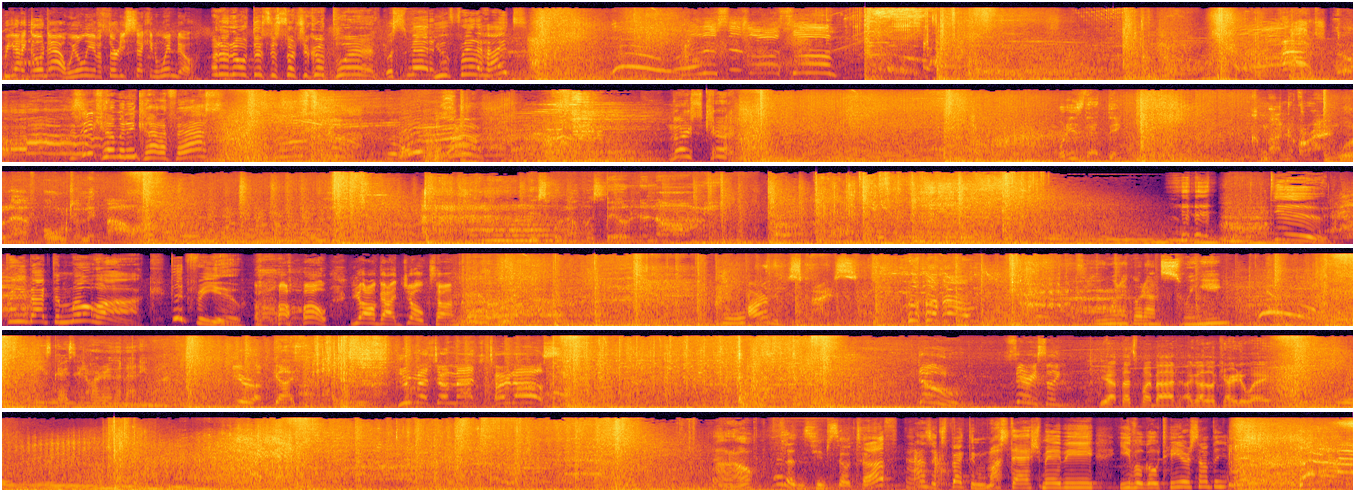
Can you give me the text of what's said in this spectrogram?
We gotta go now. We only have a 30 second window. I don't know if this is such a good plan. What's the matter? You afraid of heights? Woo! Oh, this is awesome! Ouch! Is it coming in kind of fast? Nice catch. What is that thing? Commander Krang will have ultimate power. Help us army. Dude, bringing back the mohawk. Good for you. Oh, y'all got jokes, huh? Who are these guys? You want to go down swinging? These guys hit harder than anyone. Gear up, guys. You met your match, Turtles! Seriously? Yep, that's my bad. I got a little carried away. I don't know. That doesn't seem so tough. I was expecting mustache, maybe, evil goatee or something.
